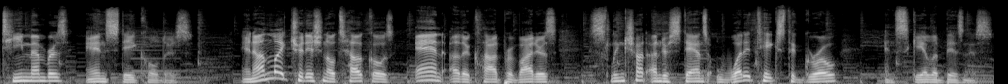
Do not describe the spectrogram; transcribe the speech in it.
team members, and stakeholders. And unlike traditional telcos and other cloud providers, Slingshot understands what it takes to grow and scale a business.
